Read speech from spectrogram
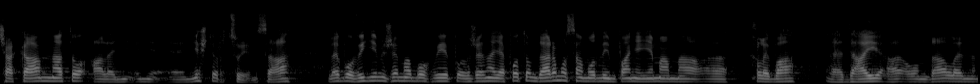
čakám na to, ale ne, ne, neštorcujem sa, lebo vidím, že ma Boh vie požehnať a potom darmo sa modlím, pane, nemám na e, chleba, e, daj a on dá, len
